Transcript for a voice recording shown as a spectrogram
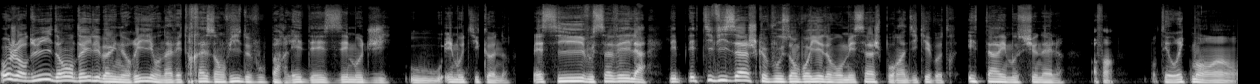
Aujourd'hui, dans Daily Binary, on avait très envie de vous parler des emojis ou émoticônes. Mais si, vous savez, là, les, les petits visages que vous envoyez dans vos messages pour indiquer votre état émotionnel. Enfin, théoriquement, hein,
